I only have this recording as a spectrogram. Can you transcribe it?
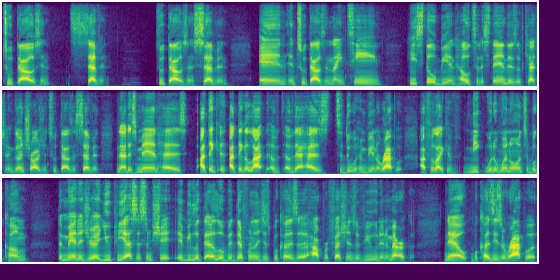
2007, 2007, and in 2019. He's still being held to the standards of catching a gun charge in 2007. Now this man has, I think, I think a lot of, of that has to do with him being a rapper. I feel like if Meek would have went on to become the manager at UPS or some shit, it'd be looked at a little bit differently just because of how professions are viewed in America. Now, because he's a rapper,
